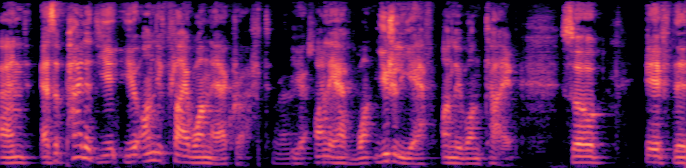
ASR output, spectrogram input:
And as a pilot, you, you only fly one aircraft. Right. You only have one. Usually, you have only one type. So if the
